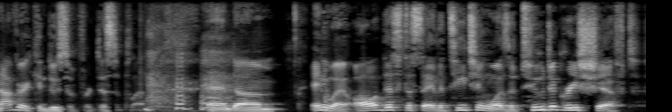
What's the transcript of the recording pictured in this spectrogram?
not very conducive for discipline. and um, anyway, all this to say, the teaching was a two degree shift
